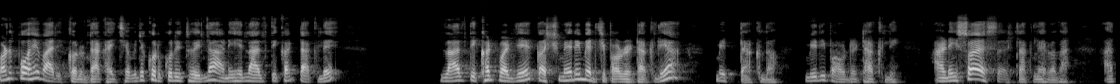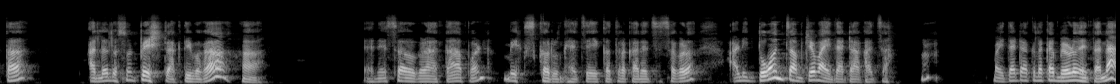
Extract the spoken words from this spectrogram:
म्हणून पोहे बारीक करून टाकायचे म्हणजे कुरकुरीत होईल ना. आणि हे लाल तिखट टाकले. लाल तिखट म्हणजे कश्मीरी मिरची पावडर टाकली हा. मीठ टाकलं मिरी पावडर टाकली आणि सोया सॉस टाकलं आहे बघा. आता आलं लसूण पेस्ट टाकते बघा हां. याने सगळं आता आपण मिक्स करून घ्यायचं एकत्र करायचं सगळं. आणि दोन चमचे मैदा टाकायचा मैदा टाकला का मिळून येतं ना.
